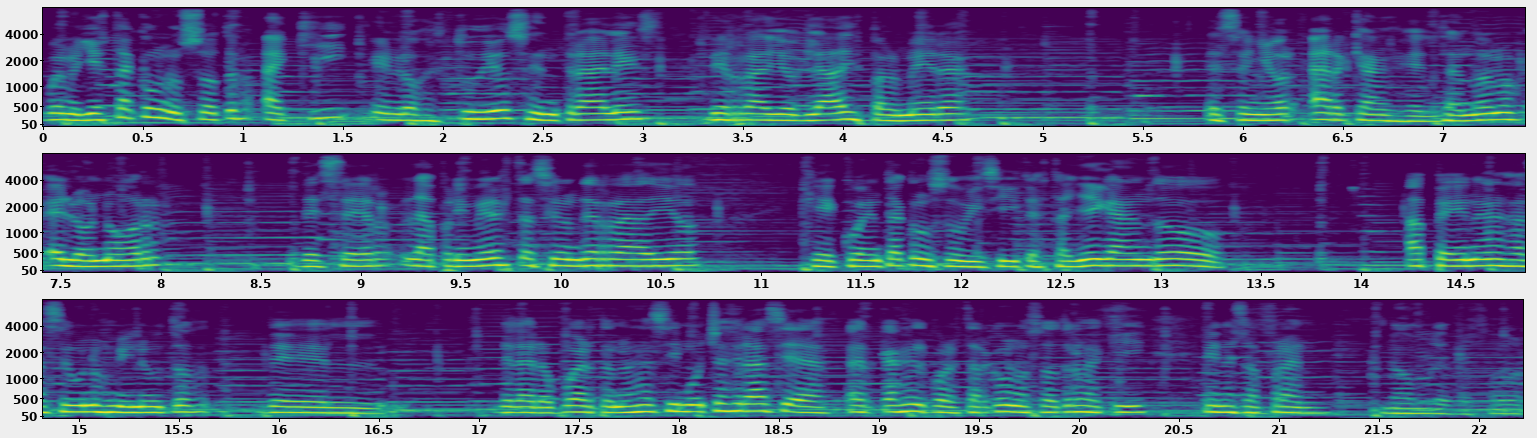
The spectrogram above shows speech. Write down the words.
Bueno, ya está con nosotros aquí en los estudios centrales de Radio Gladys Palmera el señor Arcángel, dándonos el honor de ser la primera estación de radio que cuenta con su visita. Está llegando apenas hace unos minutos del, aeropuerto. ¿No es así? Muchas gracias, Arcángel, por estar con nosotros aquí en Azafrán. No, hombre, por favor.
